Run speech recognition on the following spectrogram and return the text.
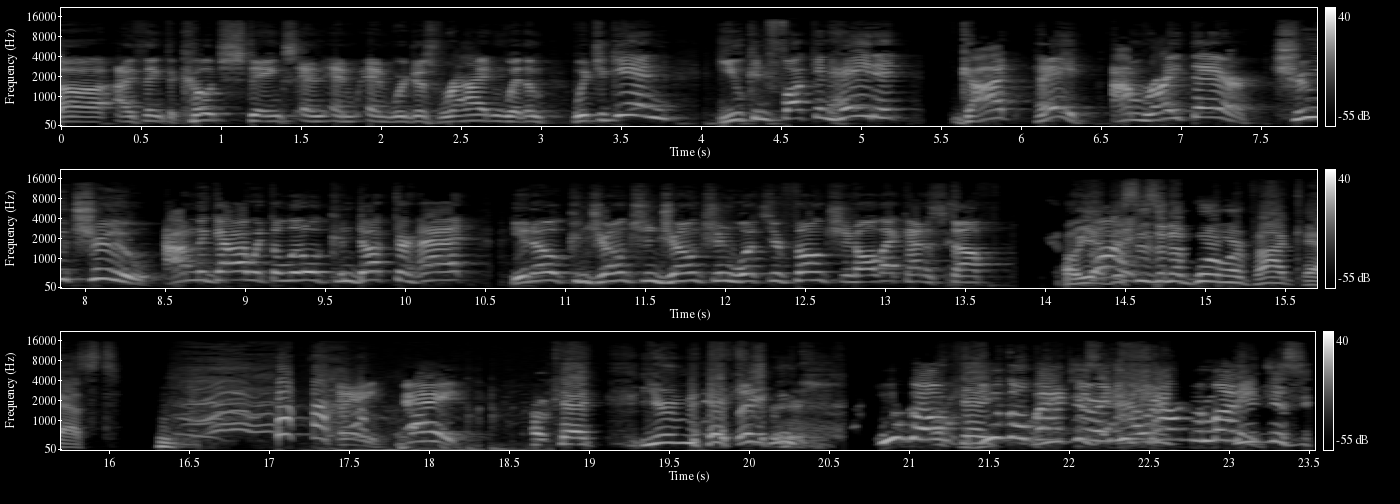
uh, I think the coach stinks, and, and and we're just riding with him. Which again, you can fucking hate it. God, hey, I'm right there. Choo choo. I'm the guy with the little conductor hat. You know, conjunction, junction. What's your function? All that kind of stuff. Oh yeah, But- this isn't a boomer podcast. Hey, hey, Okay, you're making. Listen, you go, Okay, you go back you there and you count your money. You just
